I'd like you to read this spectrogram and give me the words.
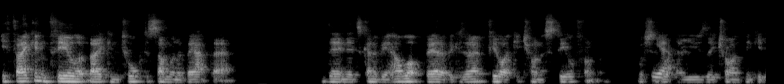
if they can feel that they can talk to someone about that, then it's going to be a whole lot better because they don't feel like you're trying to steal from them, which is Yeah. what they usually try and think you're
